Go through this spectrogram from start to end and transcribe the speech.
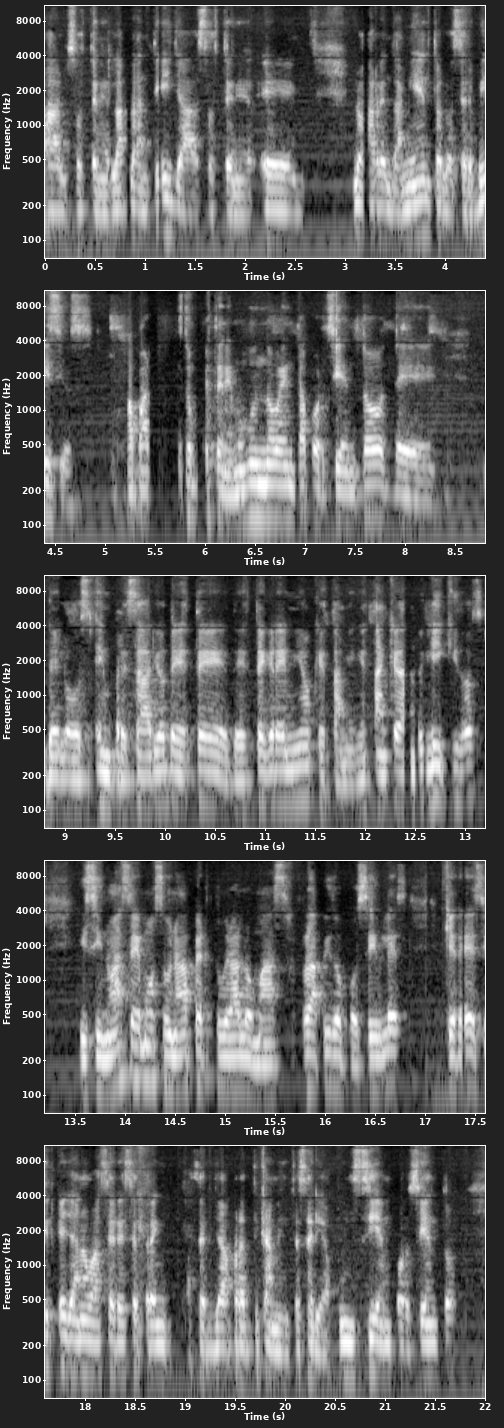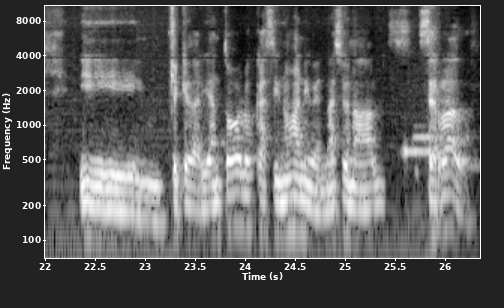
al sostener la plantilla, al sostener eh, los arrendamientos, los servicios. Aparte de eso, pues tenemos un 90% de, de los empresarios de este, de este gremio que también están quedando líquidos y si no hacemos una apertura lo más rápido posible, quiere decir que ya no va a ser ese 30, va a ser ya prácticamente sería un 100% y que quedarían todos los casinos a nivel nacional cerrados.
